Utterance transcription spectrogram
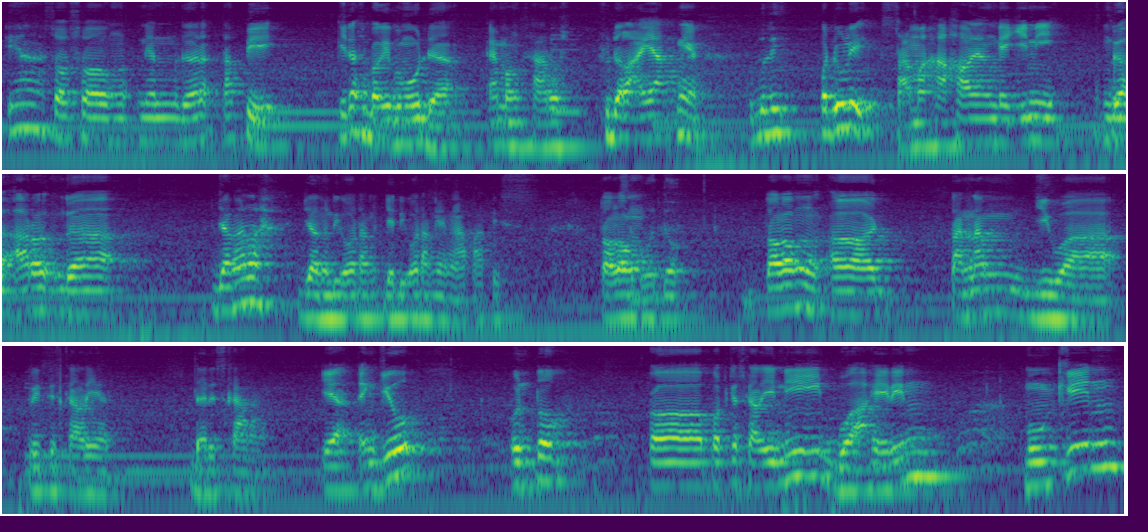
ya sosok negara tapi kita sebagai pemuda emang harus sudah layaknya peduli peduli sama hal-hal yang kayak gini nggak aro nggak janganlah jangan di orang jadi orang yang apatis tolong bodoh tolong eh, tanam jiwa kritis kalian dari sekarang. Ya thank you. Untuk eh, podcast kali ini gua akhirin. Mungkin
